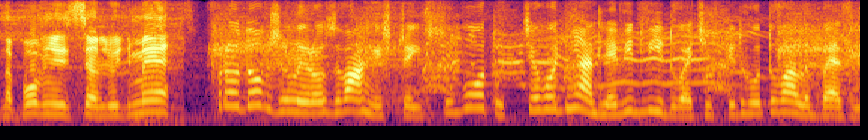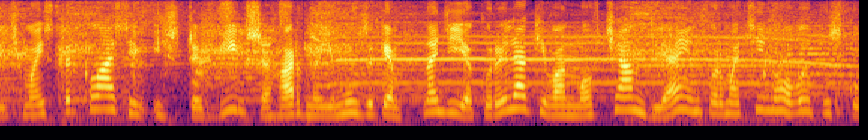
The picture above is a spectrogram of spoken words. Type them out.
наповнюється людьми. Продовжили розваги ще й в суботу. Цього дня для відвідувачів підготували безліч майстер-класів і ще більше гарної музики. Надія Куриляк, Іван Мовчан для інформаційного випуску.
